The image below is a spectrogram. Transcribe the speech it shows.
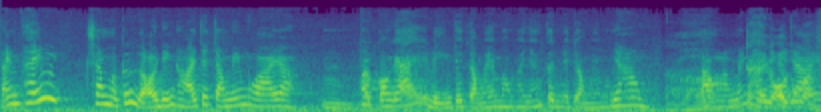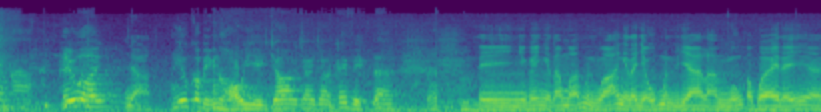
Em thấy sao mà cứ gọi điện thoại cho chồng em hoài à ừ. con gái điện cho chồng em không? Hay nhắn tin cho chồng em không? Dạ không. Ờ, toàn là mấy trai gọi của trai mình. à. hiếu ơi dạ. Hiếu có biện hộ gì cho cho cho cái việc đó? Thì nhiều khi người ta mến mình quá người ta rủ mình ra là muốn cà phê để ờ,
